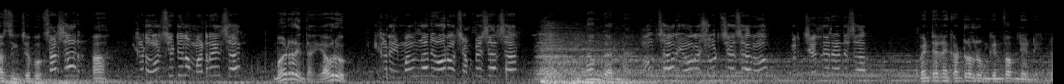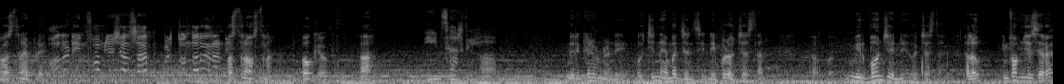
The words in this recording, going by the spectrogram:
నర్సింగ్ చెప్పు. Sir sir. ఆ, ఇక్కడ ఓల్డ్ సిటీలో మర్డర్ అయింది సార్. మర్డర్ అయిందా? ఎవరు? ఇక్కడ ఇమాం గారిని ఎవరో చంపేశారు సార్. ఇమాం గారినా? అవును సార్. ఎవరో షూట్ చేశారు. మీరు జల్దీ రండి సార్. వెంటనే కంట్రోల్ రూమ్కి ఇన్ఫార్మ్ చేయండి. నేను వస్తున్నా ఇప్పుడే. ఆల్రెడీ ఇన్ఫార్మ్ చేశాను సార్. మీరు తొందరగా రండి. వస్తున్నా వస్తున్నా. Okay okay. ఆ, ఏం సారథి ఆ, మీరు ఇక్కడ ఉండండి. ఒక చిన్న ఎమర్జెన్సీ. నేను ఇప్పుడు వచ్చేస్తాను. మీరు ఫోన్ చేయండి వచ్చేస్తా. హలో ఇన్ఫార్మ్ చేశారా?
